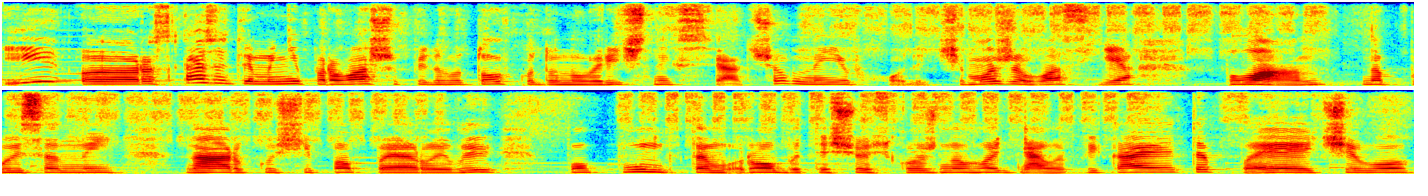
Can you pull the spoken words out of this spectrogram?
І е, розказуйте мені про вашу підготовку до новорічних свят, що в неї входить. Чи може у вас є план, написаний на аркуші паперу, і ви по пунктам робите щось кожного дня. Ви пікаєте печиво,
